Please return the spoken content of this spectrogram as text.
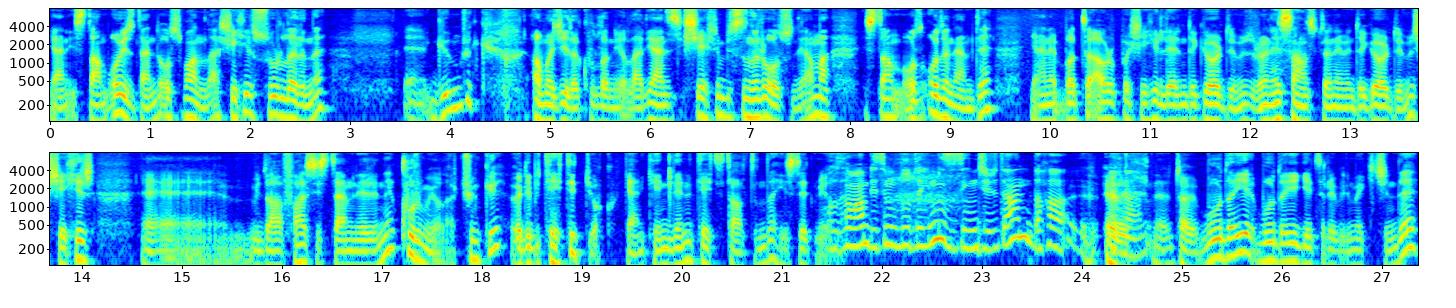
Yani İstanbul o yüzden de Osmanlılar şehir surlarını e, gümrük amacıyla kullanıyorlar. Yani şehrin bir sınırı olsun diye ama İstanbul o, o dönemde yani Batı Avrupa şehirlerinde gördüğümüz Rönesans döneminde gördüğümüz şehir e, müdafaa sistemlerini kurmuyorlar. Çünkü öyle bir tehdit yok. Yani kendilerini tehdit altında hissetmiyorlar. O zaman bizim buğdayımız zincirden daha evet, önemli. Evet, tabii. Buğdayı buğdayı getirebilmek için de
